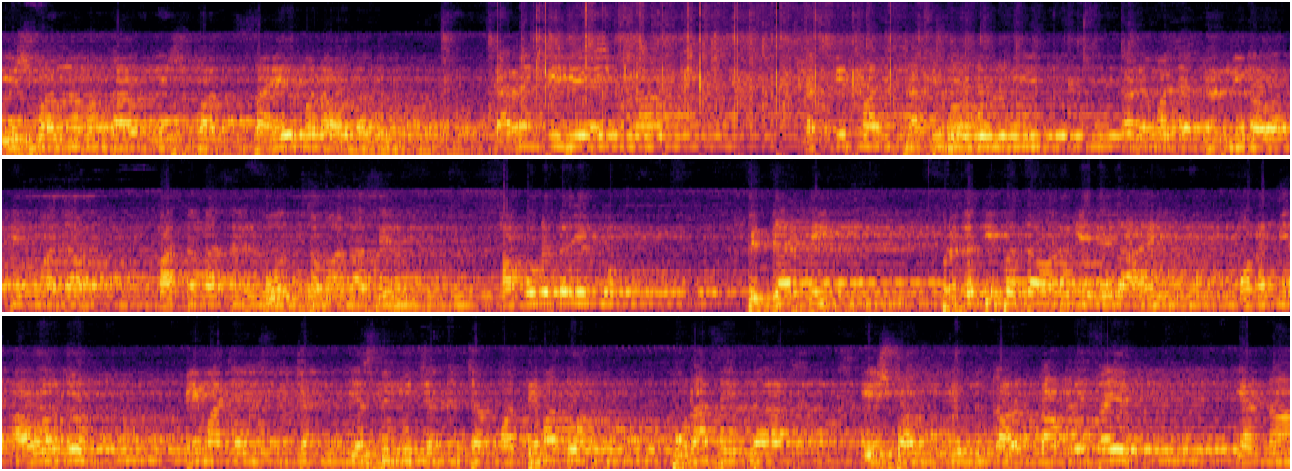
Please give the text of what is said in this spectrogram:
यशपाल न म्हणता यशपाल साहेब म्हणावं लागेल. कारण की हे एक नक्कीच माझी छाती बरोबर होईल कारण माझ्या घरणी गावातील माझ्या मातंग असेल बोध समाज असेल हा कुठेतरी एक विद्यार्थी प्रगतीपथावर गेलेला आहे. म्हणून मी आवर्जून मी माझ्या S P channel S P news चॅनलच्या माध्यमातून पुन्हा एकदा यशपाल मुकुंद का कांबळे साहेब यांना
